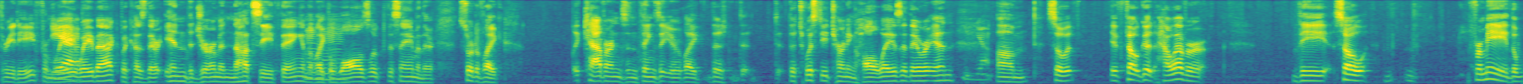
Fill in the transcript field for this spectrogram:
3D from way Yeah. way back because they're in the German Nazi thing and the, like the Mhm. walls looked the same and they're sort of like like caverns and things that you're like the the, the twisty turning hallways that they were in. Yeah. Um. So it it felt good. However, the so for me the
